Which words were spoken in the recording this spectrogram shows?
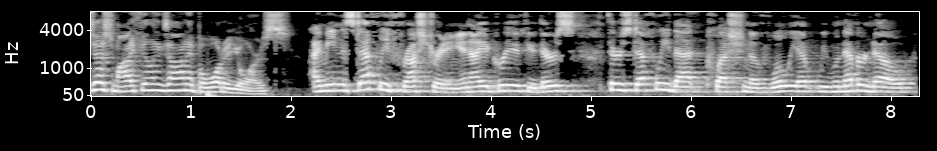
Just my feelings on it, but what are yours? I mean, it's definitely frustrating, and I agree with you. There's there's definitely that question of will we we will never know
